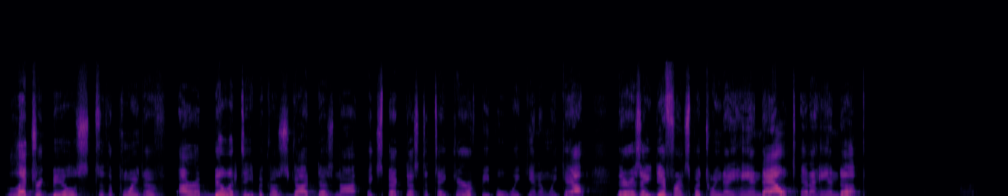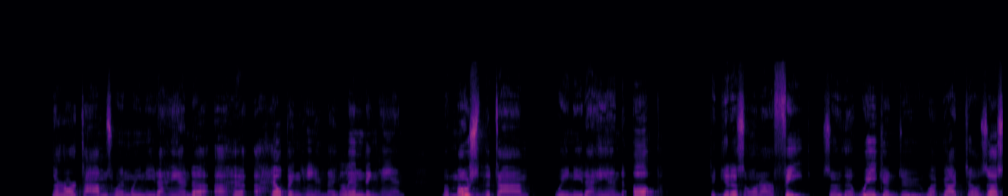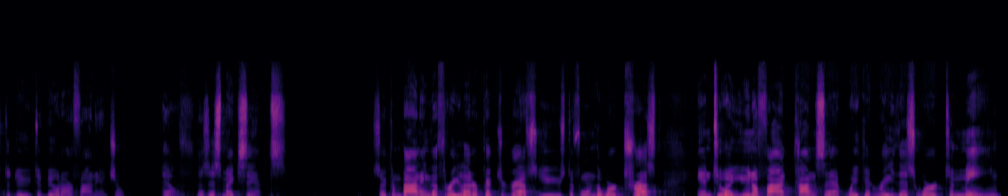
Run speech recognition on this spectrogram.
electric bills to the point of our ability, because God does not expect us to take care of people week in and week out. There is a difference between a hand out and a hand up. There are times when we need a hand, a, a helping hand, a lending hand, but most of the time we need a hand up to get us on our feet so that we can do what God tells us to do to build our financial health. Does this make sense? So, combining the three letter picture graphs used to form the word trust into a unified concept, we could read this word to mean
